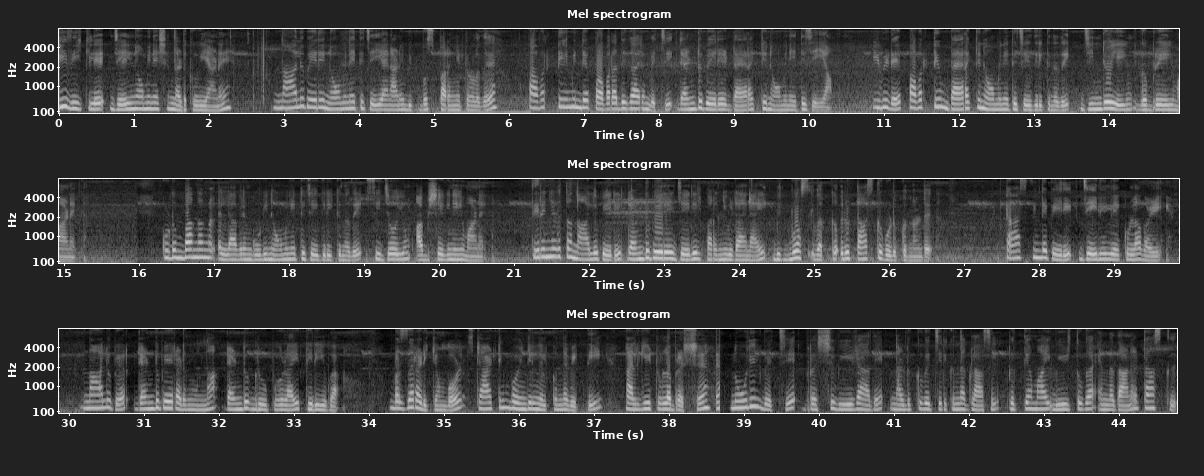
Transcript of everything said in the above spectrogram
ഈ വീക്കിൽ jail nomination നടക്കുകയാണ്. നാലു പേരെ നോമിനേറ്റ് ചെയ്യാനാണ് ബിഗ് ബോസ് പറഞ്ഞിട്ടുള്ളത്. പവർ ടീമിന്റെ പവർ അധികാരം വെച്ച് രണ്ട് പേരെ ഡയറക്റ്റ് നോമിനേറ്റ് ചെയ്യാം. ഇവിടെ പവർ ടീം ഡയറക്റ്റ് നോമിനേറ്റ് ചെയ്തിരിക്കുന്നത് ജിൻഡോയെയും ഗബ്രിയെയുമാണ്. കുടുംബാംഗങ്ങൾ എല്ലാവരും കൂടി നോമിനേറ്റ് ചെയ്തിരിക്കുന്നത് സിജോയും അഭിഷേകിനെയുമാണ്. തിരഞ്ഞെടുത്ത നാലു പേരിൽ രണ്ടുപേരെ ജയിലിൽ പറഞ്ഞുവിടാനായി ബിഗ് ബോസ് ഇവർക്ക് ഒരു ടാസ്ക് കൊടുക്കുന്നുണ്ട്. ടാസ്കിന്റെ പേര് ജയിലിലേക്കുള്ള വഴി. നാലു പേർ രണ്ടുപേരടങ്ങുന്ന രണ്ട് ഗ്രൂപ്പുകളായി തിരിയുക. ബസർ അടിക്കുമ്പോൾ സ്റ്റാർട്ടിംഗ് പോയിന്റിൽ നിൽക്കുന്ന വ്യക്തി നൽകിയിട്ടുള്ള ബ്രഷ് നൂലിൽ വെച്ച് ബ്രഷ് വീഴാതെ നടുക്ക് വെച്ചിരിക്കുന്ന ഗ്ലാസ്സിൽ കൃത്യമായി വീഴ്ത്തുക എന്നതാണ് ടാസ്ക്.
